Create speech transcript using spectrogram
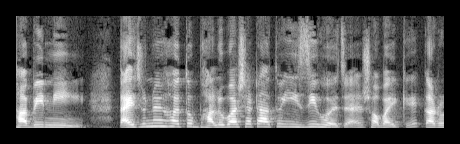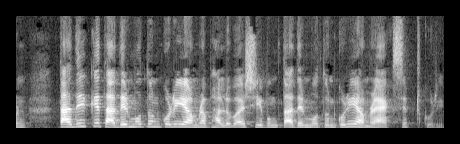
ভাবিনি। তাই জন্যই হয়তো ভালোবাসাটা এত ইজি হয়ে যায় সবাইকে, কারণ তাদেরকে তাদের মতন করেই আমরা ভালোবাসি এবং তাদের মতন করেই আমরা অ্যাকসেপ্ট করি।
